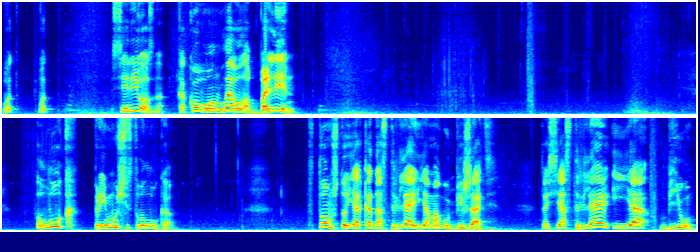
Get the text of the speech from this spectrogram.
Вот, вот, серьезно, какого он левела, блин? Лук, преимущество лука в том, что я когда стреляю, я могу бежать. То есть я стреляю и я бью.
